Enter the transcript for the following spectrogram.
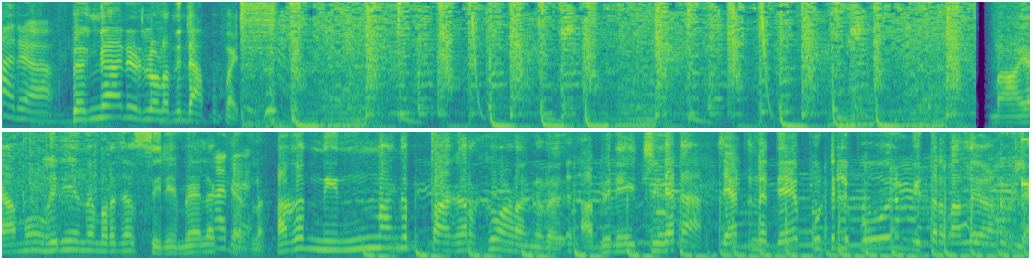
ആരാ? ബംഗാനൂരിലുള്ളതിന്റെ അപ്പൂപ്പൻ. മായാമോഹിനി എന്ന് പറഞ്ഞ സിനിമയിലൊക്കെ ഉള്ള അത് നിന്നങ്ങ് തകർക്കുവാണ് അങ്ങോട്ട് അഭിനയിച്ച്. ചേട്ടാ ചേട്ടന്റെ ദേപ്പുട്ടിൽ പോലും ഇത്ര നല്ല കാണില്ല.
